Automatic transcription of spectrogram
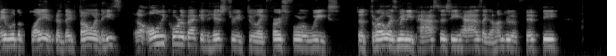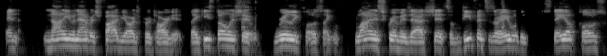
able to play it because they throw in. He's the only quarterback in history through like first four weeks to throw as many passes he has, like 150, and not even average five yards per target. Like he's throwing shit really close, like line of scrimmage ass shit. So defenses are able to stay up close,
